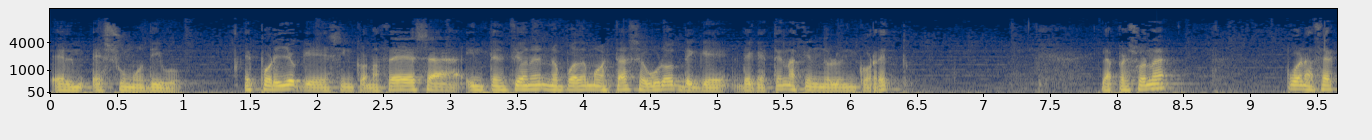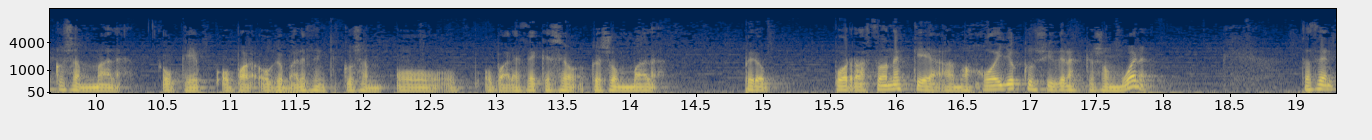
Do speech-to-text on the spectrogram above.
el, su motivo. Es por ello que sin conocer esas intenciones no podemos estar seguros de que, de que estén haciendo lo incorrecto. Las personas pueden hacer cosas malas, o que, o, que parecen que cosas o, parece que son, que son malas, pero por razones que a lo mejor ellos consideran que son buenas. Entonces,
